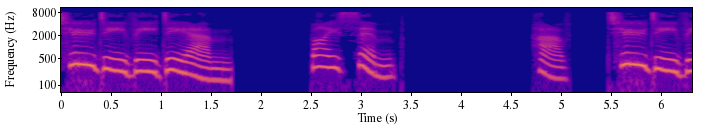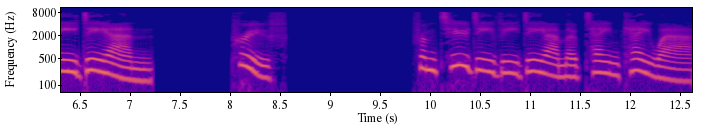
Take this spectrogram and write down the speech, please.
2 dvdm by simp have 2 dvdn proof. From 2 dvdm obtain k where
